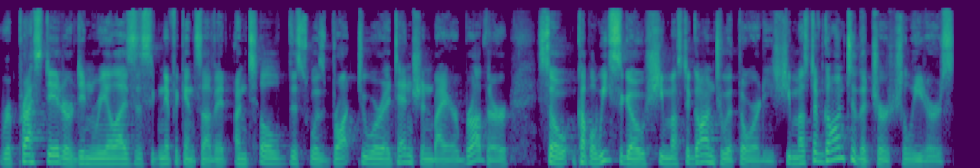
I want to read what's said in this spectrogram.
repressed it or didn't realize the significance of it until this was brought to her attention by her brother. So a couple weeks ago, she must have gone to authorities. She must have gone to the church leaders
